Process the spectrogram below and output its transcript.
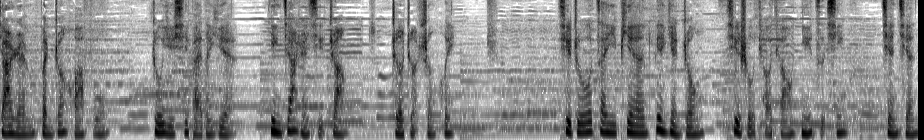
佳人粉妆华服，珠玉西白的月，映佳人喜帐，灼灼生辉。喜竹在一片潋滟中，细数迢迢女子心，纤纤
